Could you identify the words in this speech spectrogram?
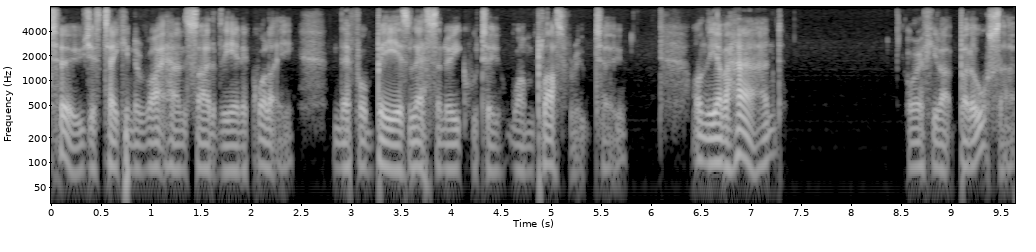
2, just taking the right hand side of the inequality, and therefore b is less than or equal to 1 plus root 2. On the other hand, or if you like, but also,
